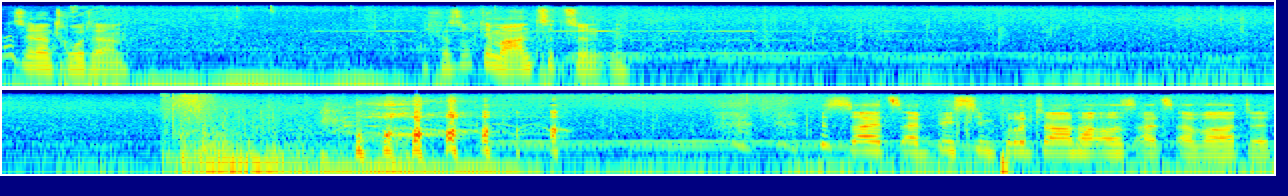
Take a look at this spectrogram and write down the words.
Da ist wieder ein Truthahn. Ich versuche den mal anzuzünden. Das sah jetzt ein bisschen brutaler aus als erwartet.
